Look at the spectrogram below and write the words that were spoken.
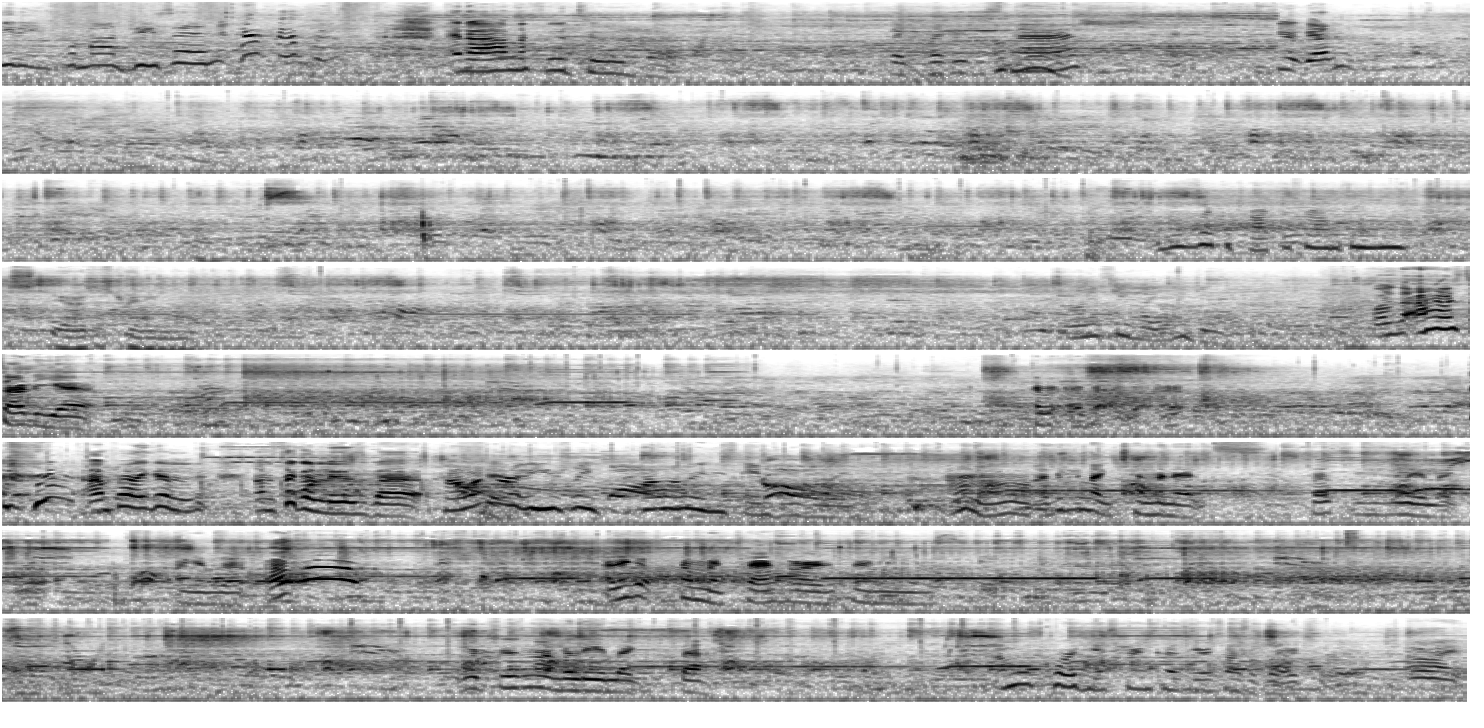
Eating. Come on, Jayson. and I have my food too, but like ready to smash. See you again? This is like a practice round thing. Yeah, I was just training that. I want to see how you do it. Well, I haven't started yet. I'm probably gonna. I'm still gonna lose, but How long are you usually? How long are these games usually? I don't know. I think in like 10 minutes. That's usually like what I get that. Oh! I think it's from my try hard Chinese. Which is not really like that. I'm gonna record turn because yours has a glare to it. Alright.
